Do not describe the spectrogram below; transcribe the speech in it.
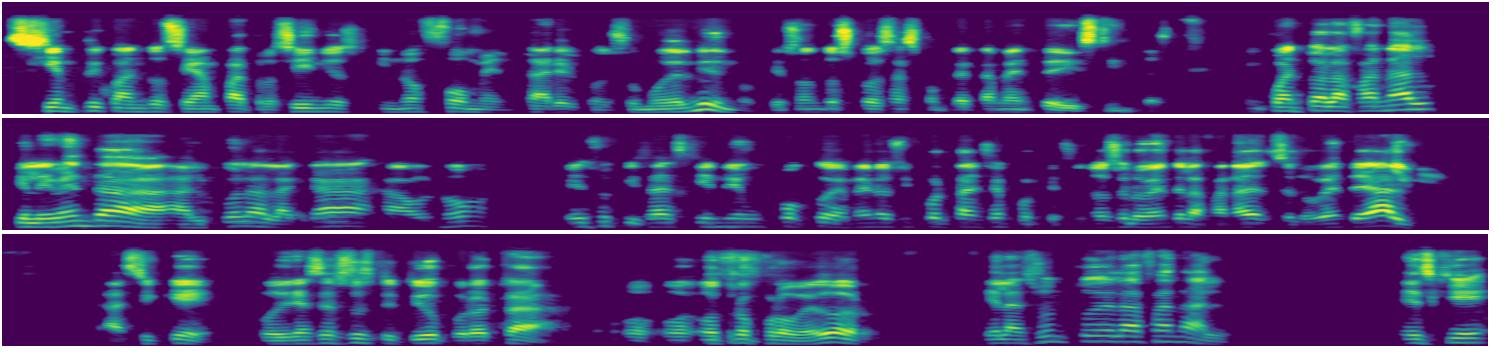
siempre y cuando sean patrocinios y no fomentar el consumo del mismo, que son dos cosas completamente distintas. En cuanto a la FANAL, que le venda alcohol a la caja o no, eso quizás tiene un poco de menos importancia porque si no se lo vende la FANAL, se lo vende a alguien. Así que podría ser sustituido por otra, otro proveedor. El asunto de la FANAL es que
